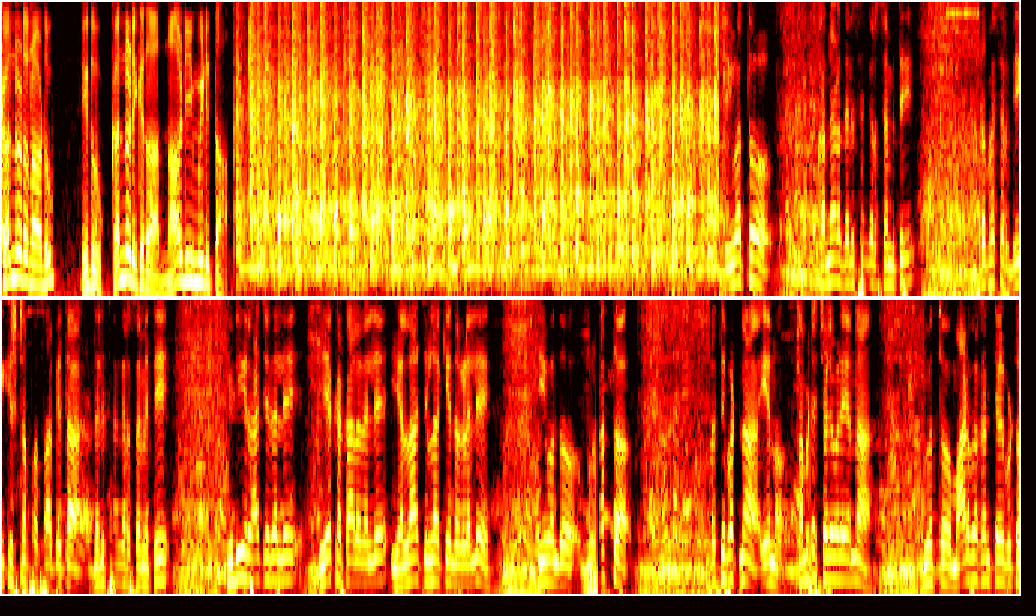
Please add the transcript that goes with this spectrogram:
ಕನ್ನಡ ನಾಡು, ಇದು ಕನ್ನಡಿಗರ ನಾಡಿ ಮಿಡಿತ. ಇವತ್ತು ಕನ್ನಡ ದಲಿತ ಸಂಘರ್ಷ ಸಮಿತಿ, ಪ್ರೊಫೆಸರ್ ಬಿ ಕೃಷ್ಣಪ್ಪ ಸ್ಥಾಪಿತ ದಲಿತ ಸಂಘರ್ಷ ಸಮಿತಿ, ಇಡೀ ರಾಜ್ಯದಲ್ಲಿ ಏಕಕಾಲದಲ್ಲಿ ಎಲ್ಲ ಜಿಲ್ಲಾ ಕೇಂದ್ರಗಳಲ್ಲಿ ಈ ಒಂದು ಬೃಹತ್ ಪ್ರತಿಭಟನಾ ಏನು ತಮಟೆ ಚಳವಳಿಯನ್ನು ಇವತ್ತು ಮಾಡ್ಬೇಕಂತ ಹೇಳ್ಬಿಟ್ಟು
